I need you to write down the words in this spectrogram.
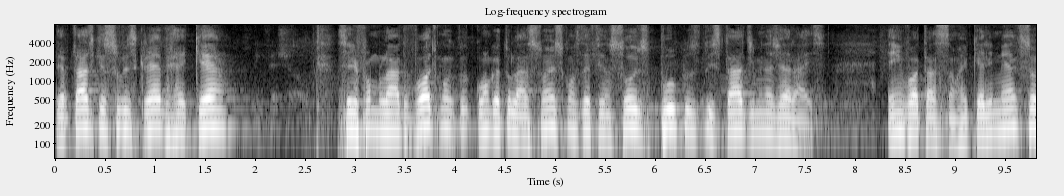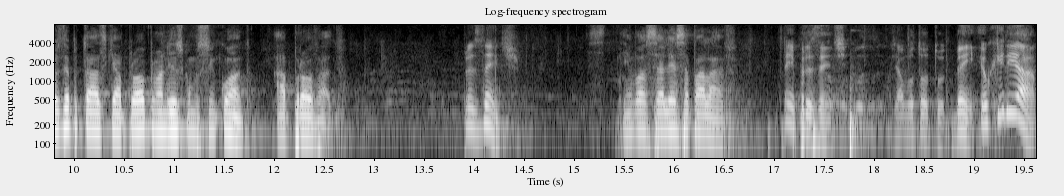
Deputado que subscreve requer seja formulado voto de congratulações com os defensores públicos do Estado de Minas Gerais. Em votação. Requerimento. Senhores deputados que aprovam, permaneçam como se encontram. Aprovado. Presidente. Tem Vossa Excelência a palavra. Bem, presidente, já votou tudo. Bem, eu queria.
